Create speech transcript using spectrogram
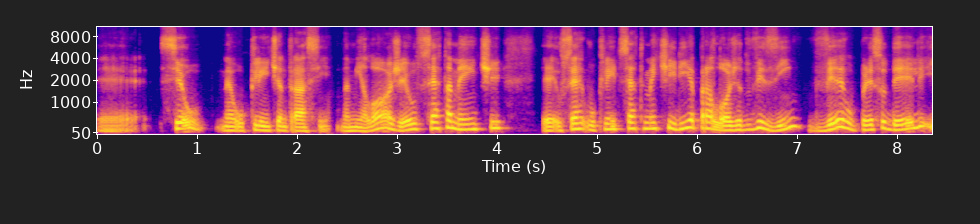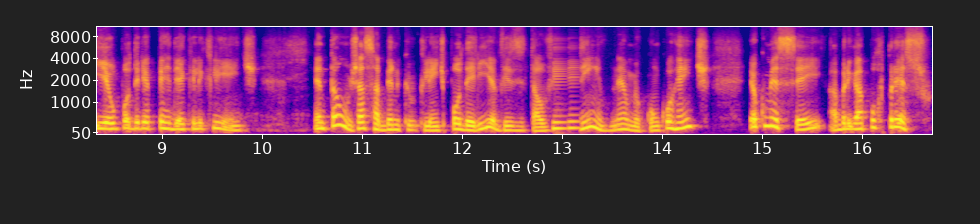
é, se eu, né, o cliente entrasse na minha loja, eu certamente é, o, o, cliente certamente iria para a loja do vizinho, ver o preço dele e eu poderia perder aquele cliente. Então, já sabendo que o cliente poderia visitar o vizinho, né, o meu concorrente, eu comecei a brigar por preço.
